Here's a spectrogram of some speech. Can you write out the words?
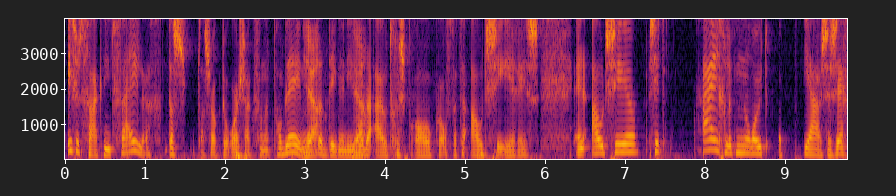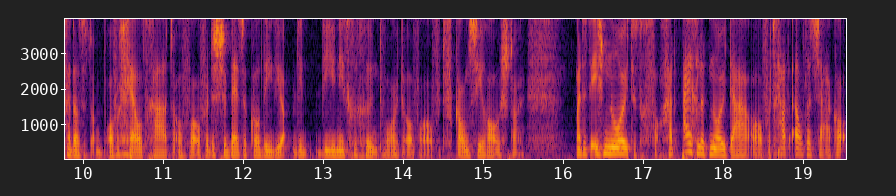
is het vaak niet veilig. Dat is, dat is ook de oorzaak van het probleem. Ja. Dat dingen niet ja. worden uitgesproken of dat er oud zeer is. En oud zeer zit eigenlijk nooit op. Ja, ze zeggen dat het over geld gaat, over, over de sabbatical die, die, die je niet gegund wordt, over, over het vakantierooster. Maar dat is nooit het geval. Het gaat eigenlijk nooit daarover. Het gaat altijd zaken,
